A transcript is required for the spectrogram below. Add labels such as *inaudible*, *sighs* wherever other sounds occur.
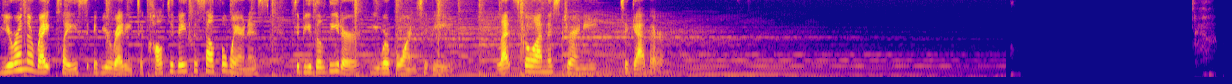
You're in the right place if you're ready to cultivate the self awareness to be the leader you were born to be. Let's go on this journey together.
